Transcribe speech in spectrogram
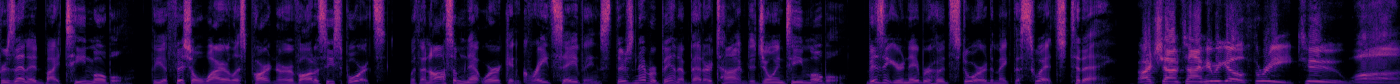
Presented by T-Mobile, the official wireless partner of Audacy Sports. With an awesome network and great savings, there's never been a better time to join T-Mobile. Visit your neighborhood store to make the switch today. All right, Scheim time. Here we go. Three, two, one.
